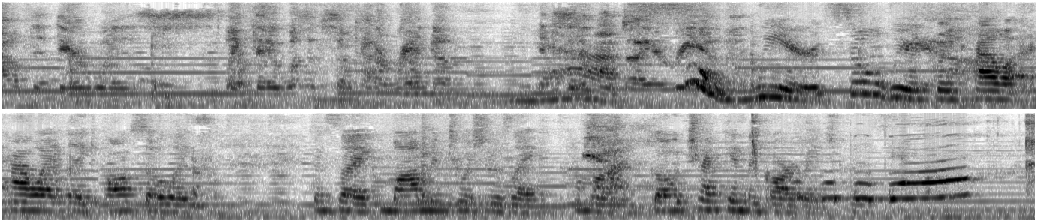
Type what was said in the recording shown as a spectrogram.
out that there was, like, that it wasn't some kind of random yeah, of diarrhea. so weird, so weird. Like how how I like also like was like mom intuition was like, come on, go check in the garbage. 'cause-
